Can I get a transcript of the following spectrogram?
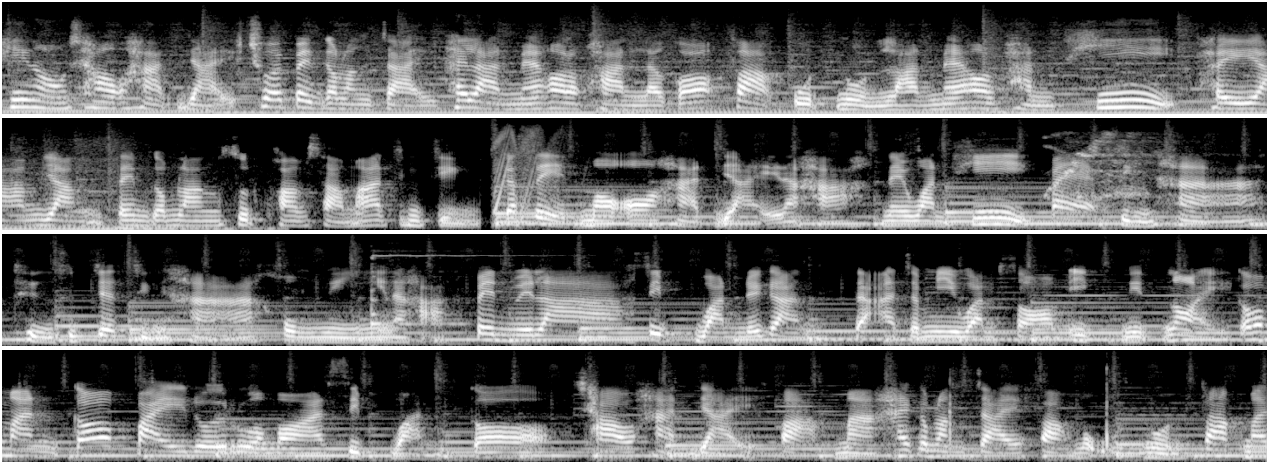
พี่น้องชาวหาดใหญ่ ช่วยเป็นกำลังใจให้ร้านแม่อรพันธ์แล้วก็ฝากอุดหนุนร้านแม่อรพันธ์ที่พยายามอย่างเต็มกำลังสุดความสามารถจริง ๆ เกษตรมอหาดใหญ่นะคะ ในวันที่ 8 สิงหาถึง 17 สิงหาคมนี้นะคะ เป็นเวลา 10 วันด้วยกัน แต่อาจจะมีวันซ้อมอีกนิดหน่อย ก็ประมาณก็ไปโดยรวมประมาณ 10 วัน ก็ชาวหาดใหญ่ฝากมาให้กำลังใจฝากมาอุดหนุนฝากมา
